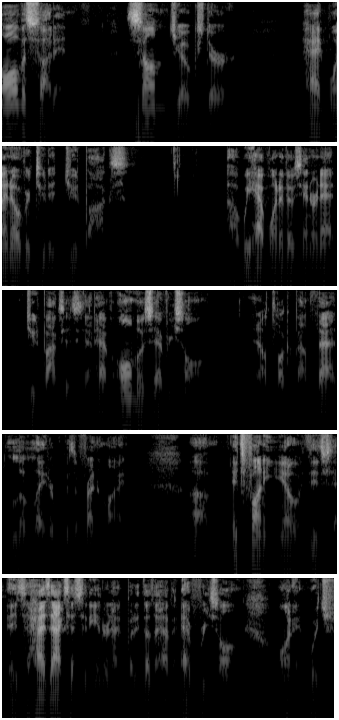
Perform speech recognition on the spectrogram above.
all of a sudden, some jokester had went over to the jukebox. Uh, we have one of those internet jukeboxes that have almost every song, and I'll talk about that a little later because a friend of mine. Um, it's funny, you know, it's it has access to the internet, but it doesn't have every song on it, which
